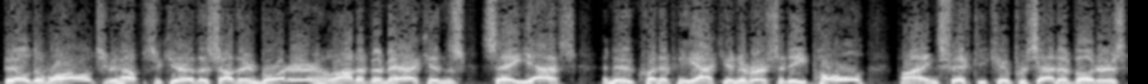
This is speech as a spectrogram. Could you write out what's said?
Build a wall to help secure the southern border? A lot of Americans say yes. A new Quinnipiac University poll finds 52% of voters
